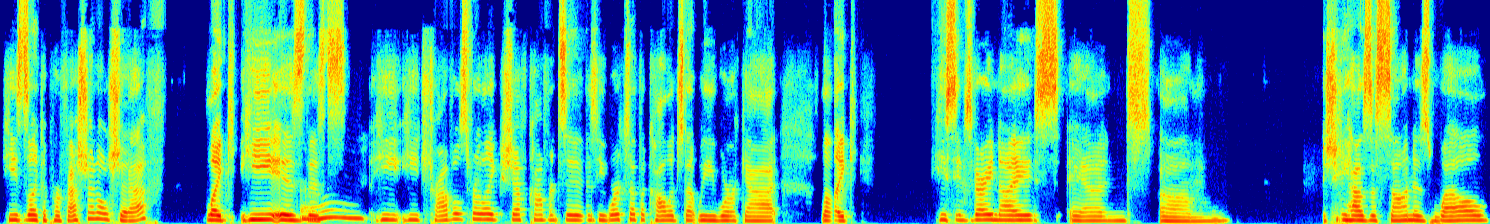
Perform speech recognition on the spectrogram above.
He's like a professional chef. Like he is this oh. he he travels for like chef conferences. He works at the college that we work at. Like he seems very nice and um she has a son as well.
